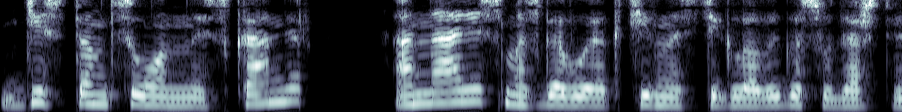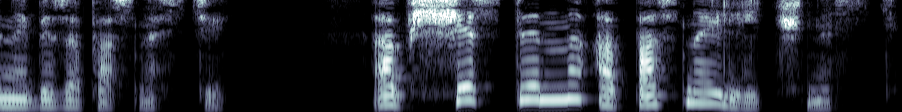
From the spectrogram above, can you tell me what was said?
дистанционный сканер, анализ мозговой активности главы государственной безопасности. Общественно опасная личность.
